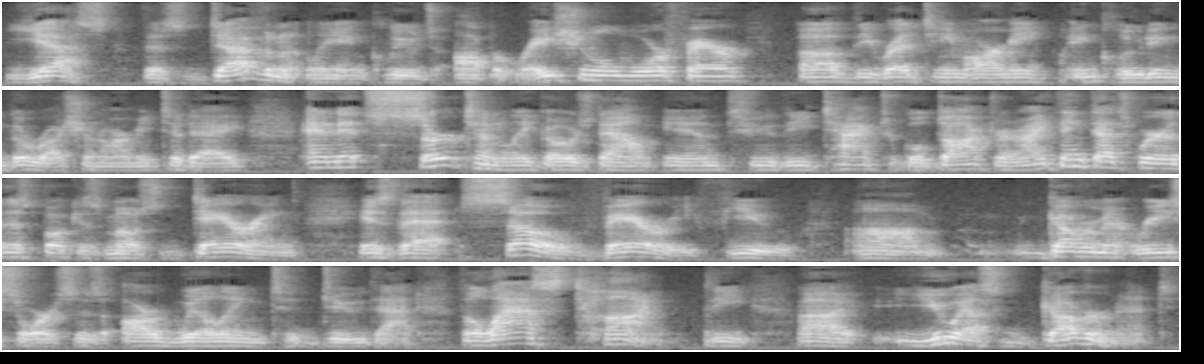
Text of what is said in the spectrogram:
Yes, this definitely includes operational warfare of the Red Team Army, including the Russian Army today. And it certainly goes down into the tactical doctrine. I think that's where this book is most daring, is that so very few um, government resources are willing to do that. The last time the uh, U.S. government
